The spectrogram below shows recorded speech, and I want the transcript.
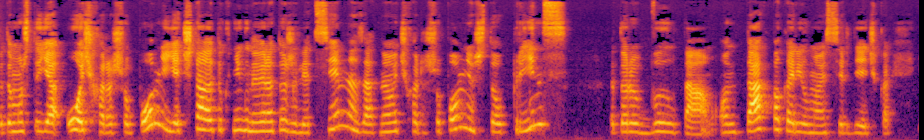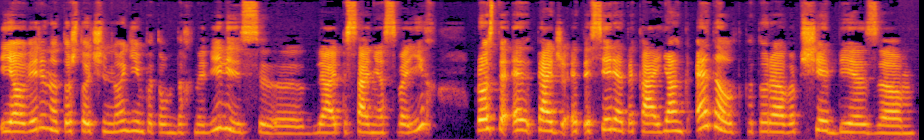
потому что я очень хорошо помню, я читала эту книгу, наверное, тоже лет семь назад, но я очень хорошо помню, что принц, который был там, он так покорил мое сердечко, и я уверена, то, что очень многие им потом вдохновились э, для описания своих, просто, э, опять же, эта серия такая young adult, которая вообще без эм,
